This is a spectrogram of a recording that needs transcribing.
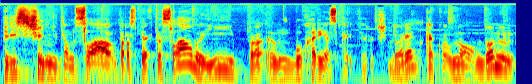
пересечении там Слав, проспекта Славы и Бухарестской, короче говоря, как в новом доме.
